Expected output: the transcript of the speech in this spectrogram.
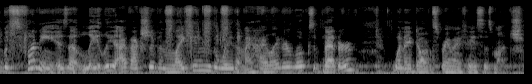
what's funny is that lately I've actually been liking the way that my highlighter looks better when I don't spray my face as much.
